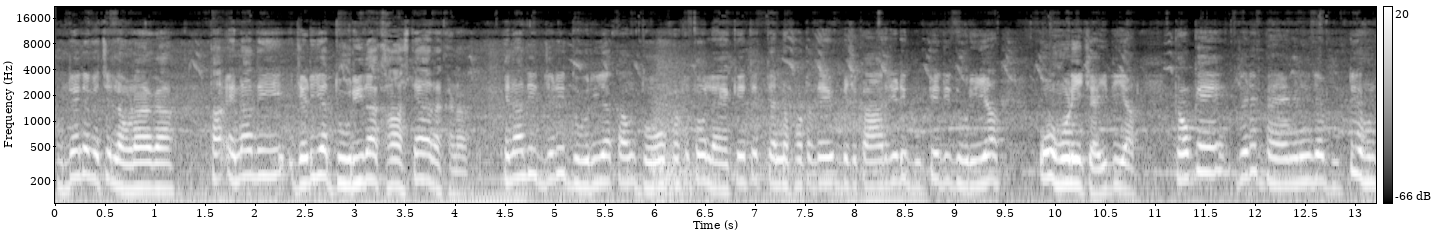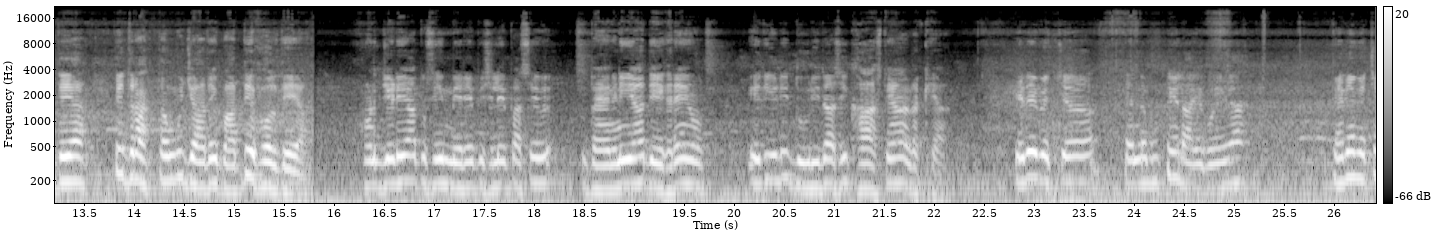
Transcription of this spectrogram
ਖੁੱਲੇ ਦੇ ਵਿੱਚ ਲਾਉਣਾ ਹੈਗਾ ਤਾਂ ਇਹਨਾਂ ਦੀ ਜਿਹੜੀ ਆ ਦੂਰੀ ਦਾ ਖਾਸ ਧਿਆਨ ਰੱਖਣਾ। ਇਹਨਾਂ ਦੀ ਜਿਹੜੀ ਦੂਰੀ ਆ ਕਮ 2 ਫੁੱਟ ਤੋਂ ਲੈ ਕੇ ਤੇ 3 ਫੁੱਟ ਦੇ ਵਿਚਕਾਰ ਜਿਹੜੀ ਬੂਟੇ ਦੀ ਦੂਰੀ ਆ, ਉਹ ਹੋਣੀ ਚਾਹੀਦੀ ਆ। ਕਿਉਂਕਿ ਜਿਹੜੇ ਬੈਂਗਣੀ ਦੇ ਬੂਟੇ ਹੁੰਦੇ ਆ, ਇਹ ਦਰਖਤਾਂ ਵਾਂਗੂ ਜ਼ਿਆਦਾ ਵਾਧੇ ਫੁੱਲਦੇ ਆ। ਹੁਣ ਜਿਹੜੇ ਆ ਤੁਸੀਂ ਮੇਰੇ ਪਿਛਲੇ ਪਾਸੇ ਬੈਂਗਣੀ ਆ ਦੇਖ ਰਹੇ ਹੋ, ਇਹਦੀ ਜਿਹੜੀ ਦੂਰੀ ਦਾ ਅਸੀਂ ਖਾਸ ਧਿਆਨ ਰੱਖਿਆ। ਇਹਦੇ ਵਿੱਚ ਤਿੰਨ ਬੂਟੇ ਲਾਏ ਹੋਏ ਆ। ਇਹਦੇ ਵਿੱਚ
